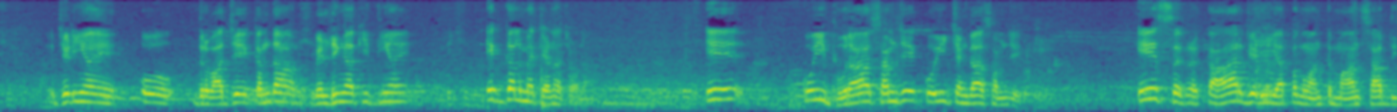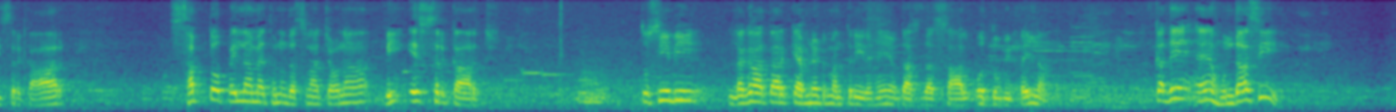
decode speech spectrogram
ਜਿਹੜੀਆਂ ਏ ਉਹ ਦਰਵਾਜ਼ੇ, ਕੰਧਾਂ, ਬਿਲਡਿੰਗਾਂ ਕੀਤੀਆਂ ਏ ਇੱਕ ਗੱਲ ਮੈਂ ਕਹਿਣਾ ਚਾਹੁੰਦਾ। ਇਹ ਕੋਈ ਬੁਰਾ ਸਮਝੇ, ਕੋਈ ਚੰਗਾ ਸਮਝੇ। ਇਹ ਸਰਕਾਰ ਜਿਹੜੀ ਆ, ਭਗਵੰਤ ਮਾਨ ਸਾਹਿਬ ਦੀ ਸਰਕਾਰ, ਸਭ ਤੋਂ ਪਹਿਲਾਂ ਮੈਂ ਤੁਹਾਨੂੰ ਦੱਸਣਾ ਚਾਹੁੰਦਾ ਵੀ ਇਸ ਸਰਕਾਰ 'ਚ ਤੁਸੀਂ ਵੀ ਲਗਾਤਾਰ ਕੈਬਨਿਟ ਮੰਤਰੀ ਰਹੇ ਹੋ 10-10 ਸਾਲ, ਉਦੋਂ ਵੀ ਪਹਿਲਾਂ। ਕਦੇ ਐ ਹੁੰਦਾ ਸੀ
